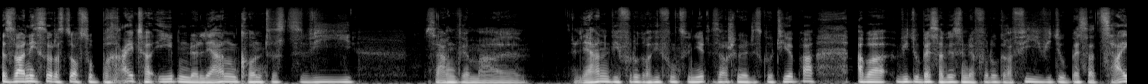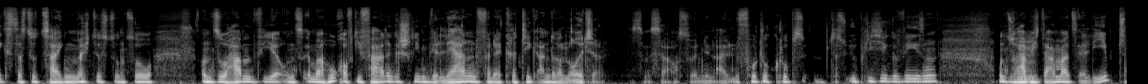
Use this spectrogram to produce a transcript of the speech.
Es war nicht so, dass du auf so breiter Ebene lernen konntest, wie, sagen wir mal, lernen, wie Fotografie funktioniert, ist auch schon wieder diskutierbar. Aber wie du besser wirst in der Fotografie, wie du besser zeigst, dass du zeigen möchtest und so. Und so haben wir uns immer hoch auf die Fahne geschrieben, wir lernen von der Kritik anderer Leute. Das ist ja auch so in den alten Fotoclubs das Übliche gewesen. Und so habe ich damals erlebt,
